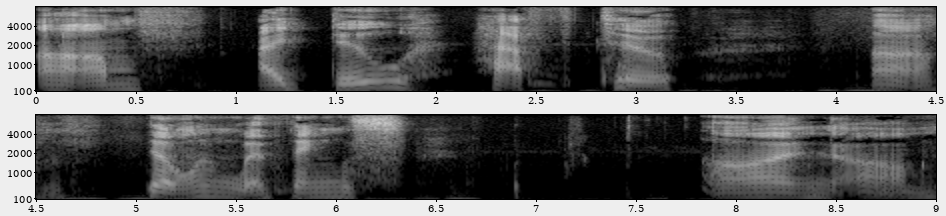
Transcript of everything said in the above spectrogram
Um, I do have to um, dealing with things on um,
